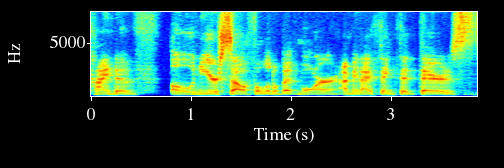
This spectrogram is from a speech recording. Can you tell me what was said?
kind of own yourself a little bit more. I mean, I think that there's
